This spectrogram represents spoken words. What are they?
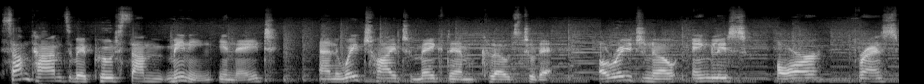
Sometimes we put some meaning in it and we try to make them close to the original English or French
